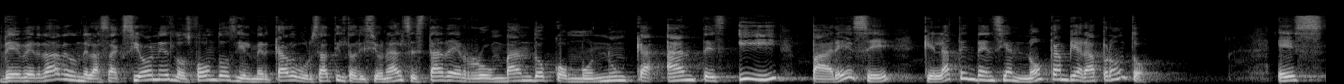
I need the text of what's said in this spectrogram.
de verdad donde las acciones, los fondos y el mercado bursátil tradicional se está derrumbando como nunca antes y parece que la tendencia no cambiará pronto. Es,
